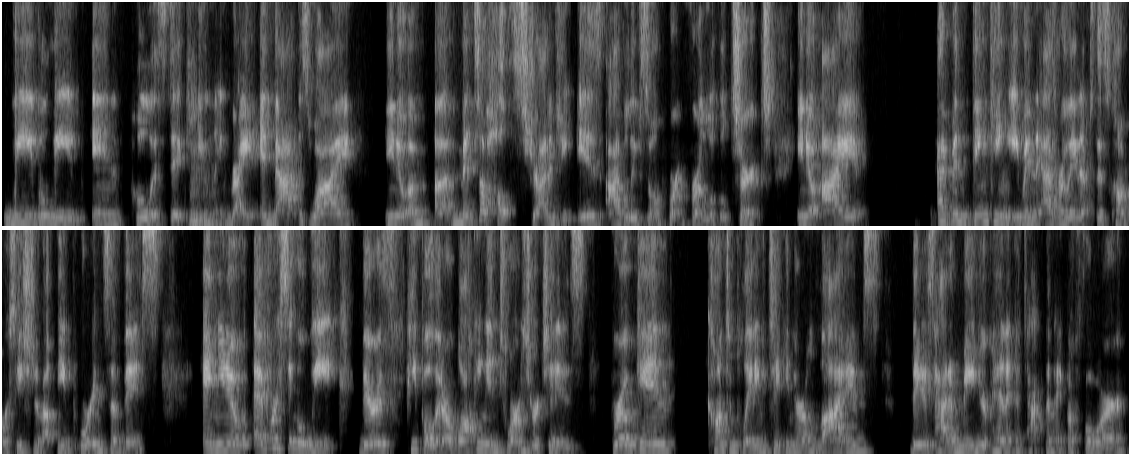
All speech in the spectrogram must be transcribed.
We believe in holistic mm. healing, right? And that is why you know, a, a, mental health strategy is, I believe, so important for a local church. You know, I I've been thinking even as we're related up to this conversation about the importance of this and, you know, every single week, there's people that are walking into our mm. churches broken, contemplating taking their own lives. They just had a major panic attack the night before.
